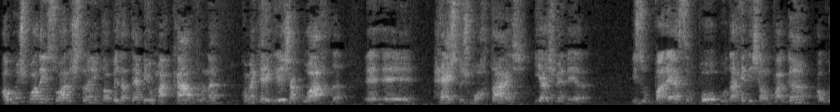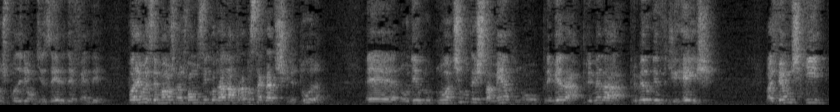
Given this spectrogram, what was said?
Alguns podem soar estranho, talvez até meio macabro, né? Como é que a igreja guarda é, é, restos mortais e as venera? Isso parece um pouco da religião pagã, alguns poderiam dizer e defender. Porém, meus irmãos, nós vamos encontrar na própria Sagrada Escritura, é, no, livro, no Antigo Testamento, no primeira, primeira, primeiro livro de Reis, nós vemos que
